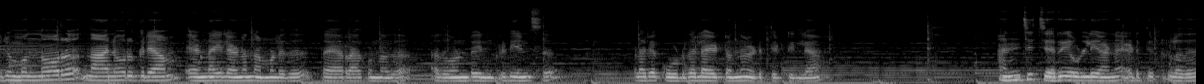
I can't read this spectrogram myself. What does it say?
ഒരു മുന്നൂറ് നാനൂറ് ഗ്രാം എണ്ണയിലാണ് നമ്മളിത് തയ്യാറാക്കുന്നത്. അതുകൊണ്ട് ഇൻഗ്രീഡിയൻസ് വളരെ കൂടുതലായിട്ടൊന്നും എടുത്തിട്ടില്ല. അഞ്ച് ചെറിയ ഉള്ളിയാണ് എടുത്തിട്ടുള്ളത്.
